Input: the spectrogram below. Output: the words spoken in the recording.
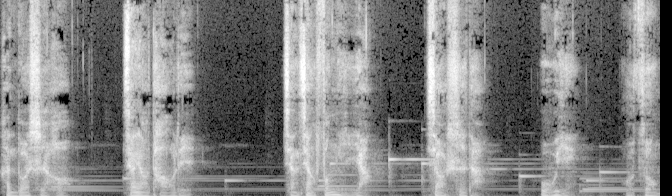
很多时候。想要逃离，想像风一样消失的无影无踪。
